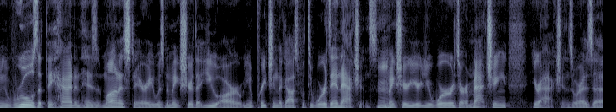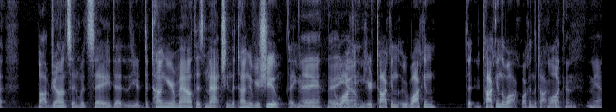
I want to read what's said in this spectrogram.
know, rules that they had in his monastery was to make sure that you are you know preaching the gospel with your words and actions. To Hmm. make sure your your words are matching your actions. Whereas uh, Bob Johnson would say that your, the tongue of your mouth is matching the tongue of your shoe. That you're, yeah, there you're you walking, go. you're talking, you're walking, the, you're talking the walk, walking the talk. Walking, yeah,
